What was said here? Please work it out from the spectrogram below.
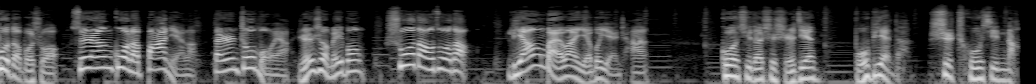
不得不说，虽然过了八年了，但人周某呀人设没崩，说到做到，两百万也不眼馋。过去的是时间，不变的是初心呐。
